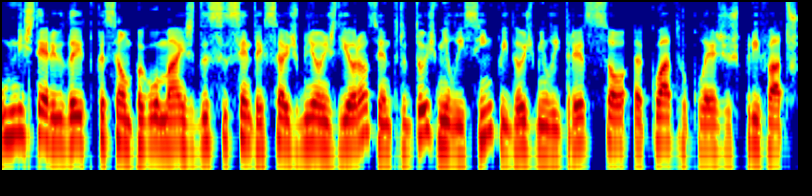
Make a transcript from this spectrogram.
O Ministério da Educação pagou mais de 66 milhões de euros entre 2005 e 2013 só a quatro colégios privados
